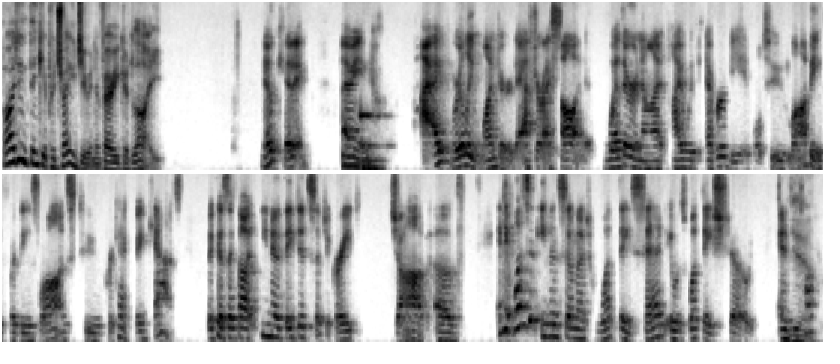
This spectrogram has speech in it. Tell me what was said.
But I didn't think it portrayed you in a very good light. No kidding. I mean, I really wondered after I saw it whether or not I would ever be able to lobby for these laws to protect big cats because I thought, you know, they did such a great job of, and it wasn't even so much what they said, it was what they showed. And if you talk to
